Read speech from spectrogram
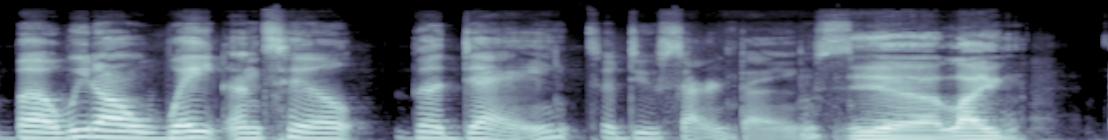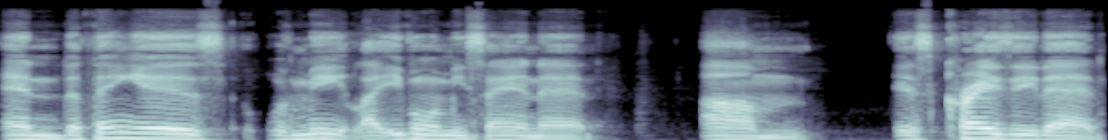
but we don't wait until the day to do certain things. Yeah, like, and the thing is with me, like, even with me saying that, um, it's crazy that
